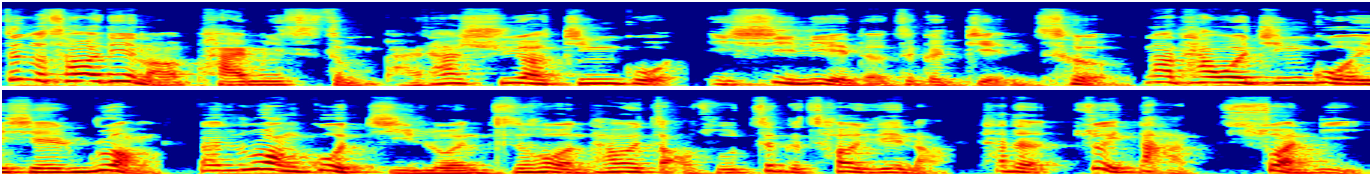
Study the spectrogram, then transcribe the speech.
这个超级电脑的排名是怎么排？它需要经过一系列的这个检测，那它会经过一些 run，那 run 过几轮之后呢，它会找出这个超级电脑它的最大算力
